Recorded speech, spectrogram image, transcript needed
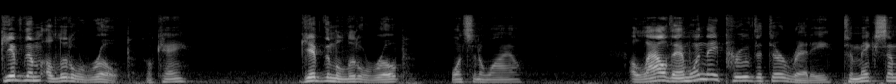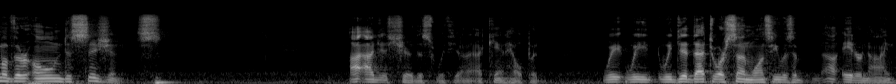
give them a little rope, okay? Give them a little rope once in a while. Allow them, when they prove that they're ready, to make some of their own decisions. I, I just share this with you. I, I, can't help it. We, we, we did that to our son once. He was a, uh, eight or nine.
